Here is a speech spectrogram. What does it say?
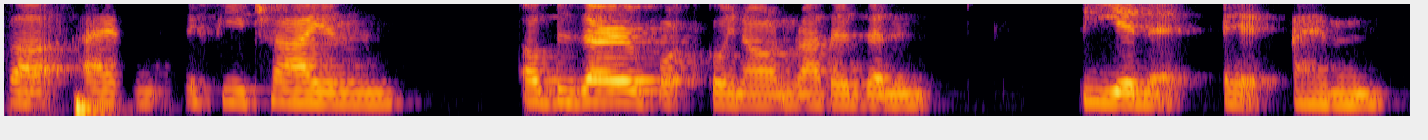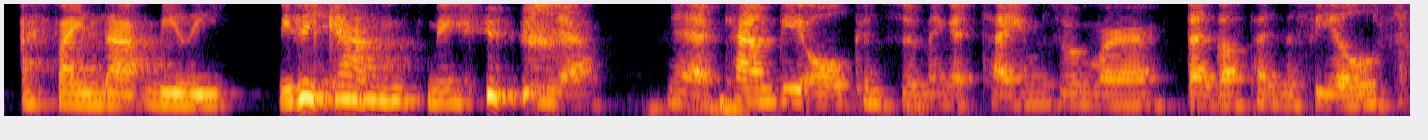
But um, if you try and observe what's going on rather than be in it, it um, i find that really really calms me. Yeah yeah, it can be all consuming at times when we're big up in the fields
